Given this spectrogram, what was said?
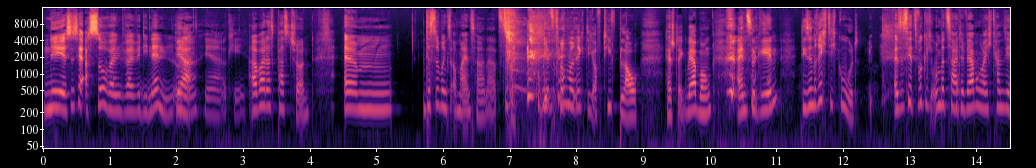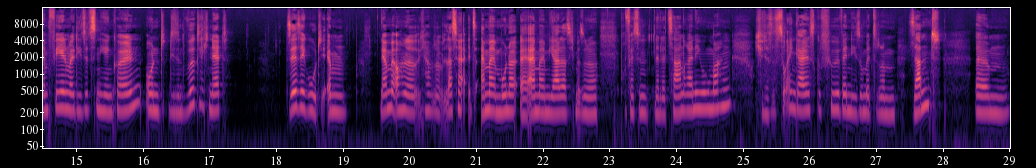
Nee, es ist ja, ach so, weil, weil wir die nennen, oder? Ja. Ja, okay. Aber das passt schon. Ähm, das ist übrigens auch mein Zahnarzt. Um jetzt nochmal richtig auf tiefblau, Hashtag Werbung, einzugehen. Die sind richtig gut. Es ist jetzt wirklich unbezahlte Werbung, aber ich kann sie empfehlen, weil die sitzen hier in Köln und die sind wirklich nett. Sehr, sehr gut. Ähm, wir haben ja auch eine, ich habe, lass ja jetzt einmal im Monat, äh, einmal im Jahr, dass ich mir so eine professionelle Zahnreinigung machen. Ich finde, das ist so ein geiles Gefühl, wenn die so mit so einem Sand, ähm,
